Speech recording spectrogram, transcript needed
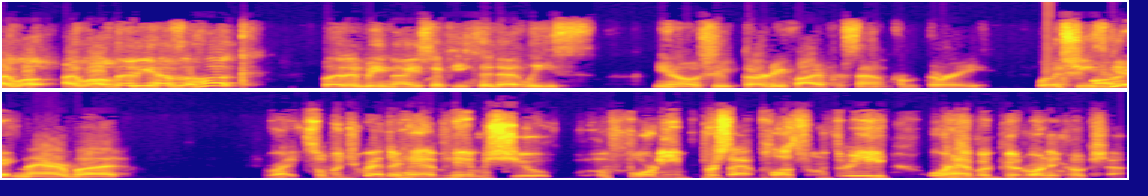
I love I love that he has a hook, but it'd be nice if he could at least, you know, shoot thirty five percent from three. Which he's right. getting there, but Right. So would you rather have him shoot forty percent plus from three, or have a good running hook shot?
